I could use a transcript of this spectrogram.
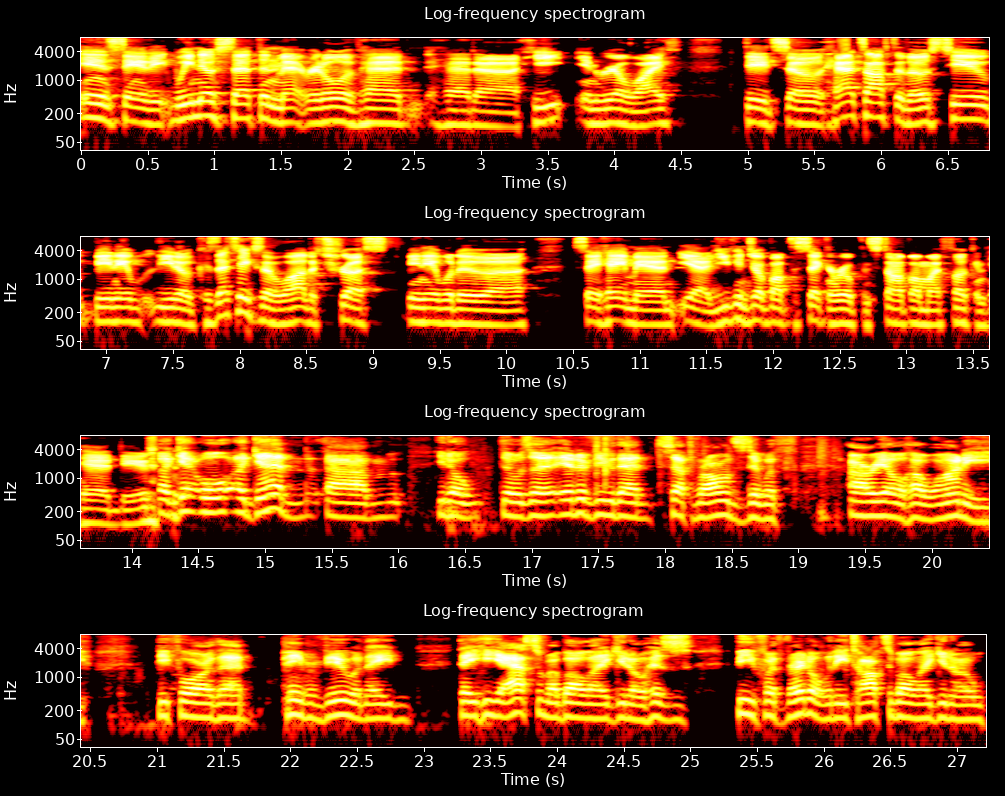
Insanity. We know Seth and Matt Riddle have had had uh heat in real life. Dude, so hats off to those two being able, you know, because that takes a lot of trust being able to uh say, hey man, yeah, you can jump off the second rope and stomp on my fucking head, dude. again well again um you know there was an interview that seth rollins did with ariel helwani before that pay-per-view and they they he asked him about like you know his beef with riddle and he talks about like you know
